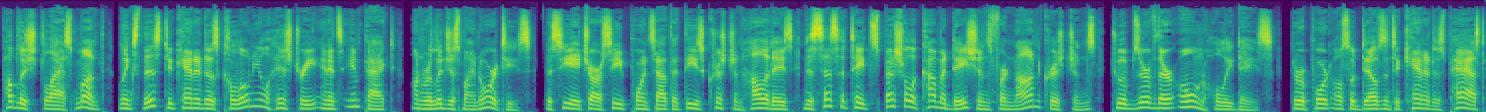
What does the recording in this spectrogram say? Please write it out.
published last month, links this to Canada's colonial history and its impact on religious minorities. The CHRC points out that these Christian holidays necessitate special accommodations for non Christians to observe their own holy days. The report also delves into Canada's past,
